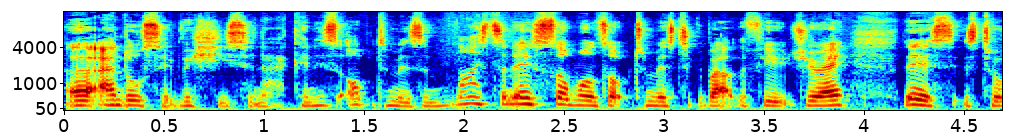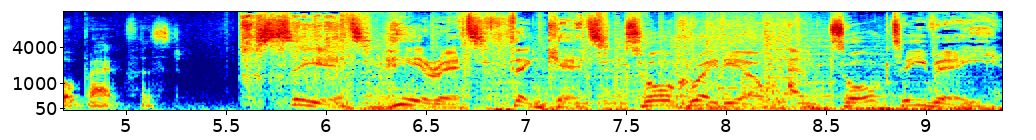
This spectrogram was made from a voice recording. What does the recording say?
uh, and also Rishi Sunak and his optimism. Nice to know someone's optimistic about the future, eh? This is Talk Breakfast. See it, hear it, think it. Talk Radio and Talk TV.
